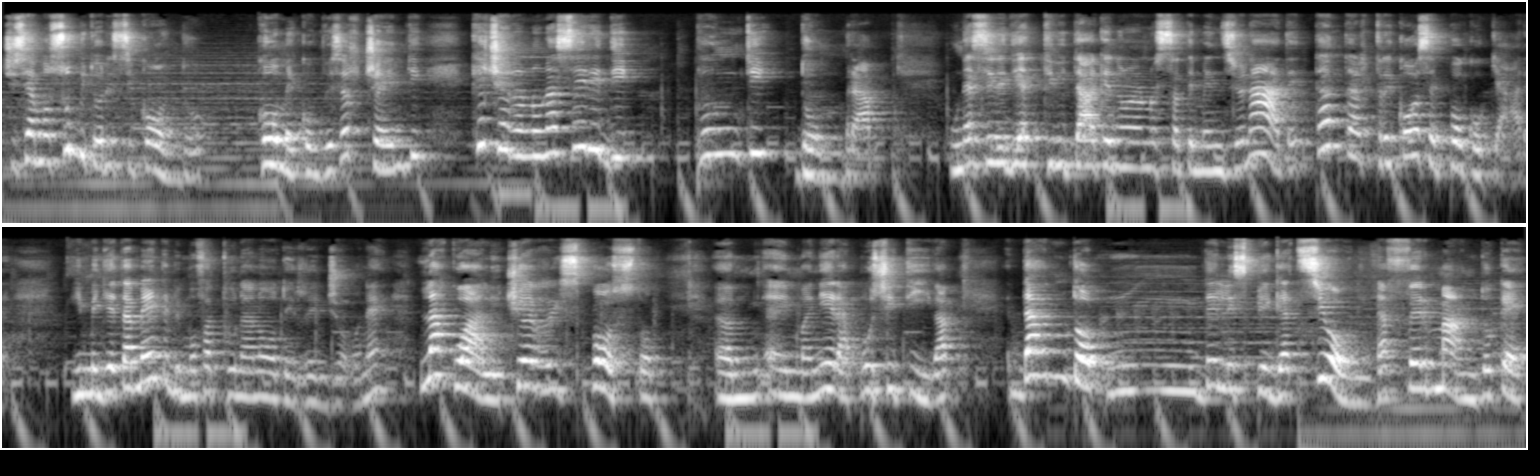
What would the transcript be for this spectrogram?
ci siamo subito resi conto, come Confesercenti, che c'erano una serie di punti d'ombra, una serie di attività che non erano state menzionate, e tante altre cose poco chiare. Immediatamente abbiamo fatto una nota in regione, la quale ci ha risposto um, in maniera positiva dando mh, mm, delle spiegazioni, affermando che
